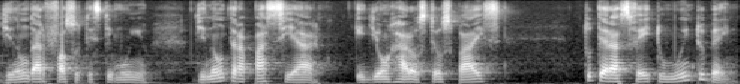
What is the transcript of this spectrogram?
de não dar falso testemunho, de não trapacear e de honrar aos teus pais, tu terás feito muito bem.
